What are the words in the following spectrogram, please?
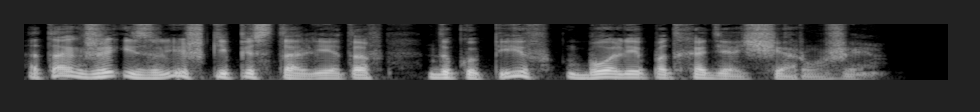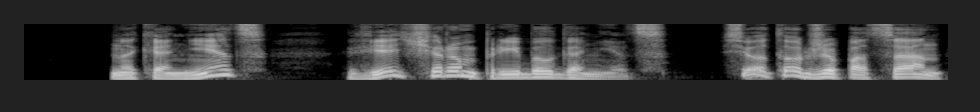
а также излишки пистолетов, докупив более подходящее оружие. Наконец, вечером прибыл гонец. Все тот же пацан,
